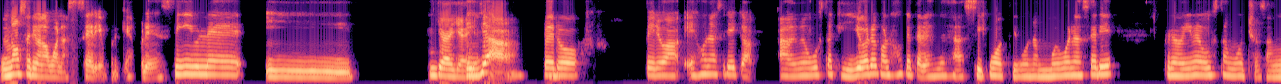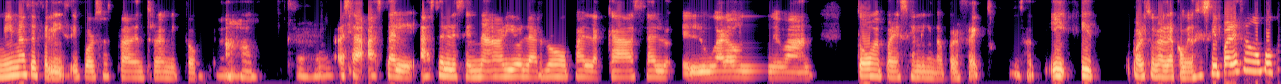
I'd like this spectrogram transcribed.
no sería una buena serie porque es predecible y ya, ya, y ya. Pero, pero es una serie que a mí me gusta, que yo reconozco que tal vez no es así como digo, una muy buena serie, pero a mí me gusta mucho, o sea, a mí me hace feliz y por eso está dentro de mi top. Ajá. O sea, hasta el, hasta el escenario, la ropa, la casa, el, lugar a donde van, todo me parece lindo, perfecto. y, y, por eso lo recomiendo. Si se parecen un poco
